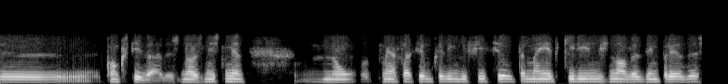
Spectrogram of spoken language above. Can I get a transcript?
uh, concretizadas. Nós, neste momento, não começa a ser um bocadinho difícil também adquirirmos novas empresas,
